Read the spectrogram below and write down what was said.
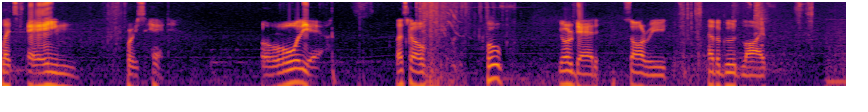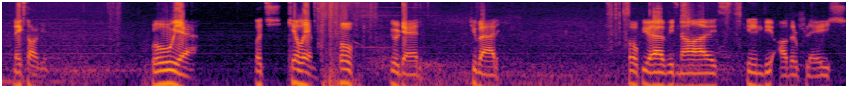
Let's aim for his head. Oh yeah. Let's go. Poof. You're dead. Sorry. Have a good life. Next target. Oh yeah. Let's kill him. Poof. You're dead. Too bad. Hope you have it nice in the other place.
